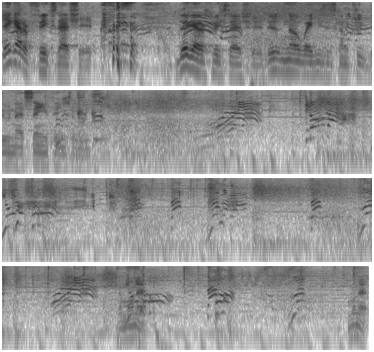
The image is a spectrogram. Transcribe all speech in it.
They gotta fix that shit. they gotta fix that shit. There's no way he's just gonna keep doing that same thing to me. Come on that. Come on that.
